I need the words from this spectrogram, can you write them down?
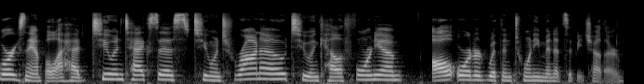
For example, I had two in Texas, two in Toronto, two in California, all ordered within 20 minutes of each other.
